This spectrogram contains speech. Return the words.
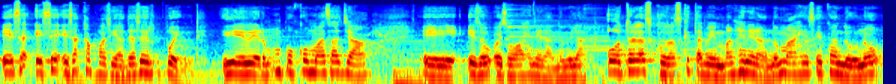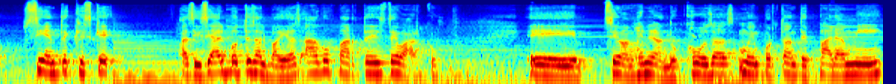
esa, esa, capacidad de hacer puente y de ver un poco más allá, eh, eso, eso va generando milagros. Otra de las cosas que también van generando magia es que cuando uno siente que es que así sea el bote salvavidas, hago parte de este barco, eh, se van generando cosas muy importantes. Para mí,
